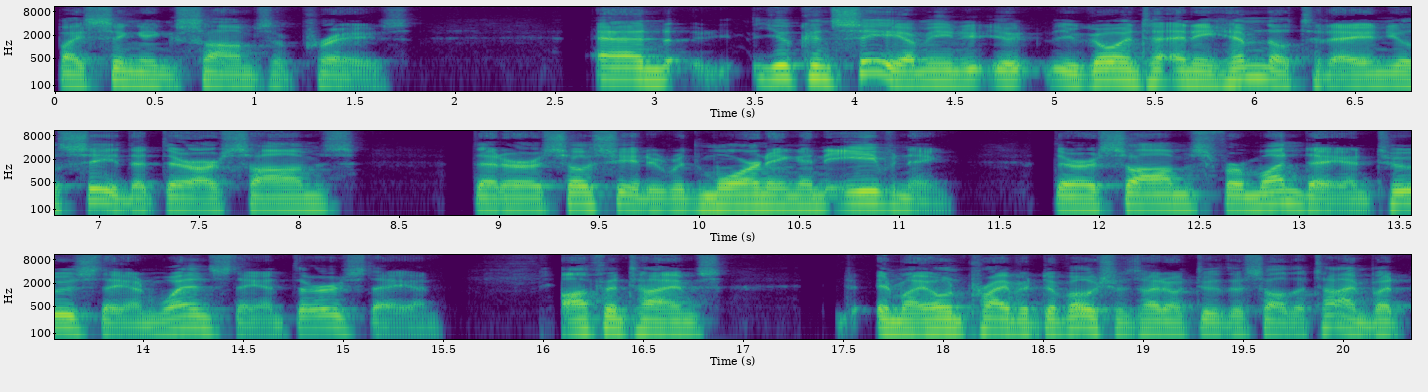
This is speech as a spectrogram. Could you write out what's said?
by singing psalms of praise. And you can see, I mean, you, you go into any hymnal today and you'll see that there are psalms that are associated with morning and evening. There are Psalms for Monday and Tuesday and Wednesday and Thursday. And oftentimes, in my own private devotions, I don't do this all the time, but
